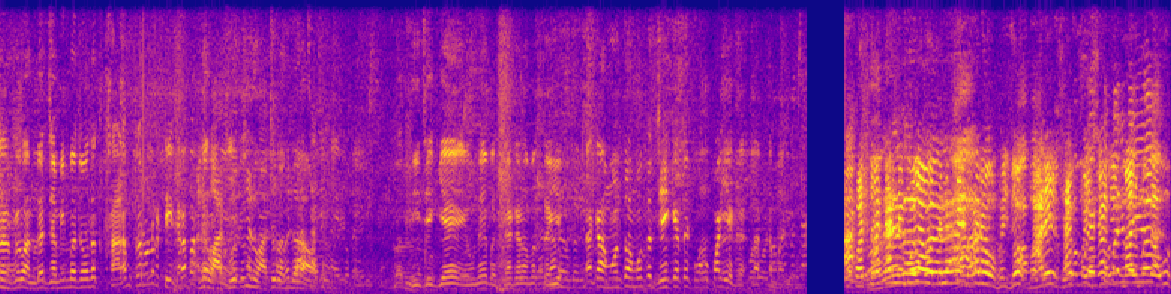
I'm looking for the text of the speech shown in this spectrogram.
પેલું અંદર જમીનમાં જવું તો ખાડમ કરો ને ટેકરા પર કરો. બધી જગ્યાએ એવું નહીં બધા કારણે અમે કહીએ. કાકા અમોન તો અમોન તો જે કહેતે કોણ પાડીએ લાખ તમારી. પત્રકારને બોલાવો તમે ચેક કરાવો. ભાઈ જો મારે સાહેબ પૈસા માલ મંગાવું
